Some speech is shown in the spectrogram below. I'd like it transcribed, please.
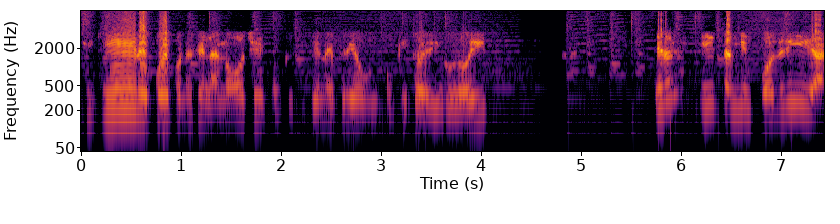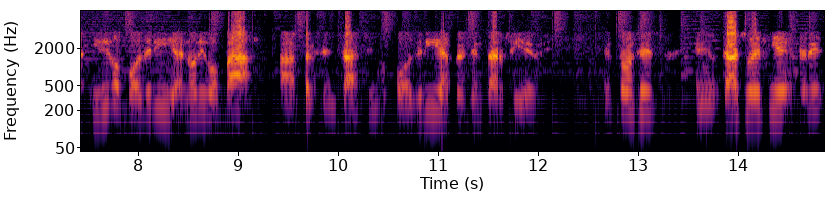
Si quiere puede ponerse en la noche, porque si tiene frío un poquito de hidroid. Y también podría, y digo podría, no digo va a presentar, sino podría presentar fiebre. Entonces, en el caso de fiebre,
